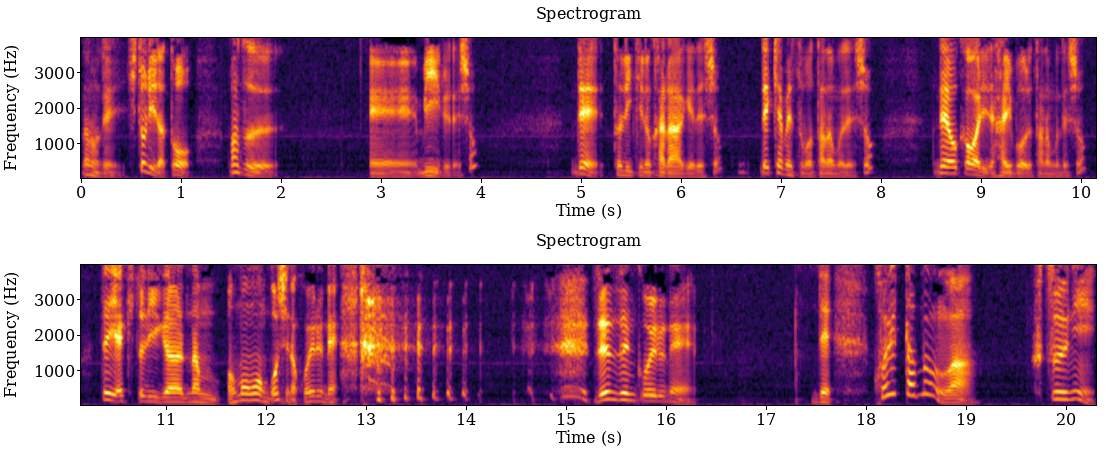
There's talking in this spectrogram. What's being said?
なので、1人だと、まず、えー、ビールでしょ？で、鶏木の唐揚げでしょ？で、キャベツも頼むでしょ？で、おかわりでハイボール頼むでしょ？で、焼き鳥が何、もうもう5品超えるね。全然超えるね。で、超えた分は、普通に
